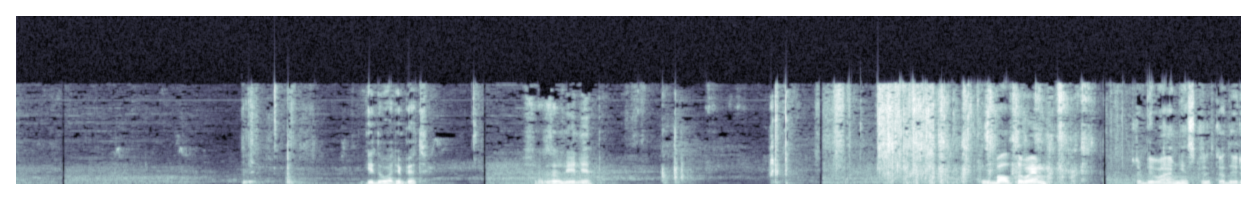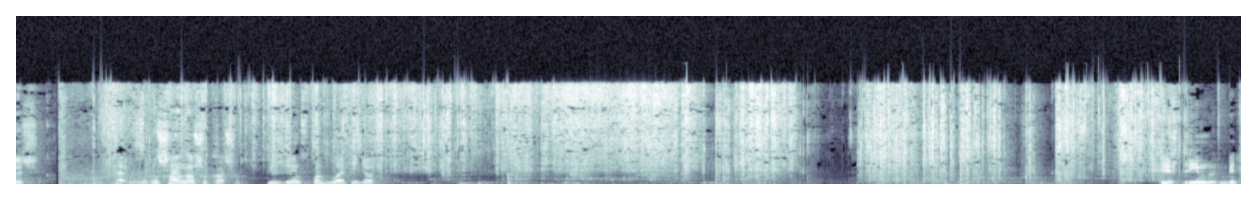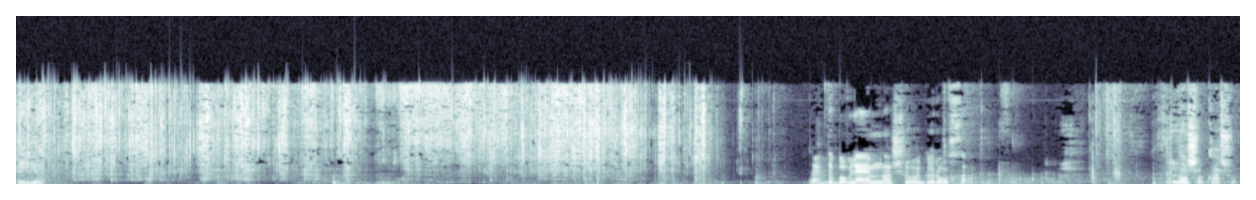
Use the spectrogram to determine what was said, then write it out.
И два, ребят. Залили. Сбалтываем. Пробиваем несколько дырочек. Так, замешаем нашу кашу. Везде Sport Black идет. Fish Dream бетаин. Так, добавляем нашего гороха нашу кашу.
